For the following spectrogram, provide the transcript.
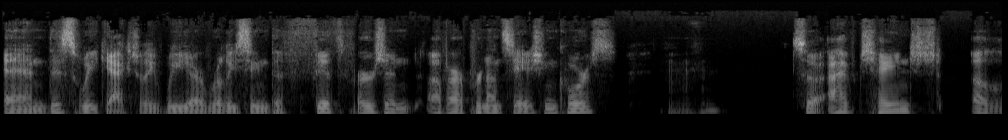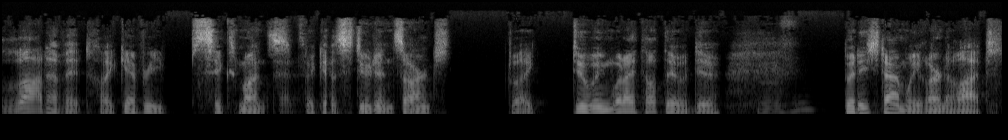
and this week actually we are releasing the fifth version of our pronunciation course. Mm-hmm. So I've changed a lot of it, like every six months, That's- because students aren't like doing what I thought they would do. Mm-hmm. But each time we learn a lot.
